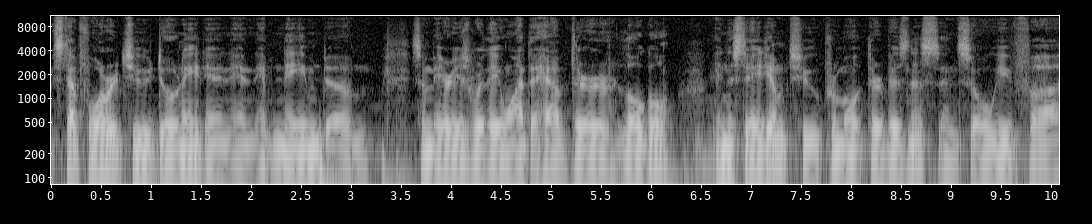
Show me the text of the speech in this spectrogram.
stepped forward to donate and, and have named um, some areas where they want to have their logo mm-hmm. in the stadium to promote their business. And so we've uh,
